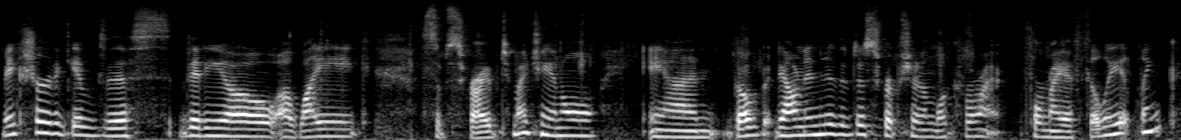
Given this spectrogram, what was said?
make sure to give this video a like, subscribe to my channel, and go down into the description and look for my, for my affiliate link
